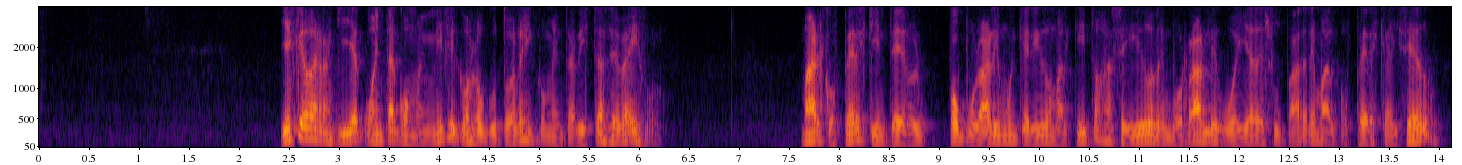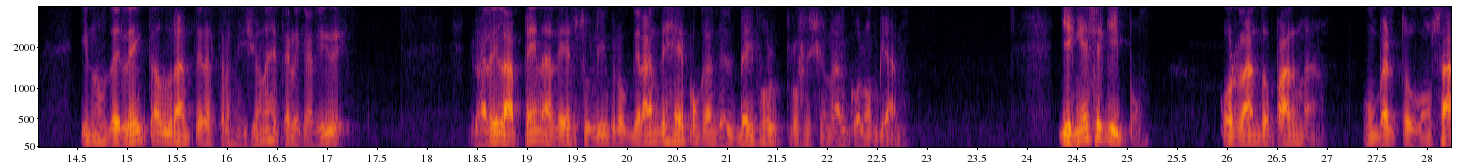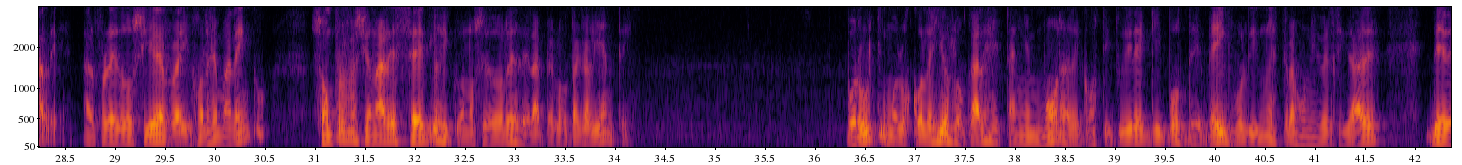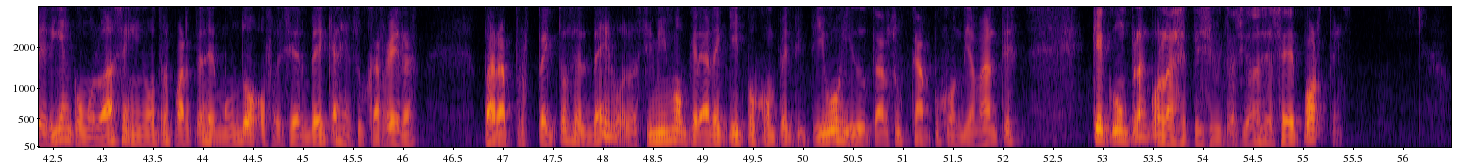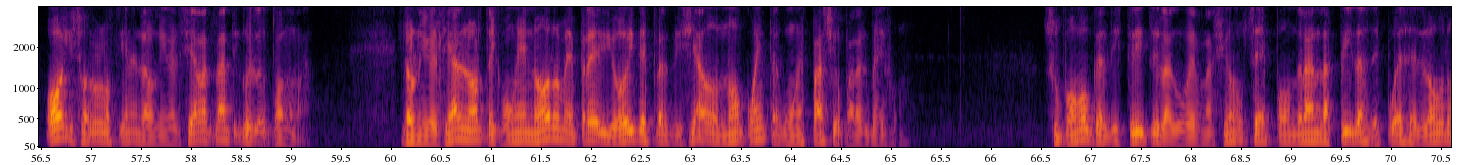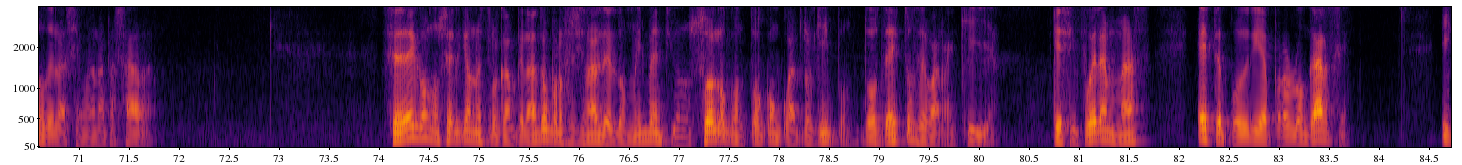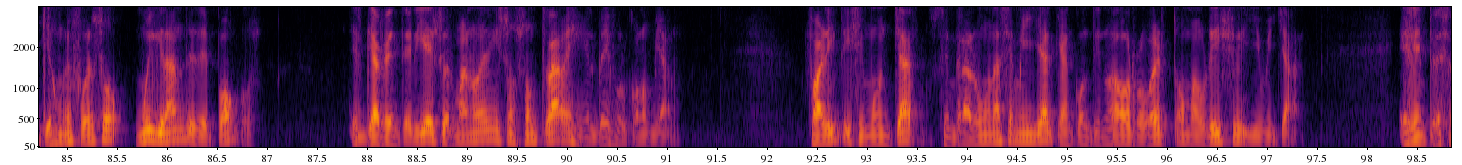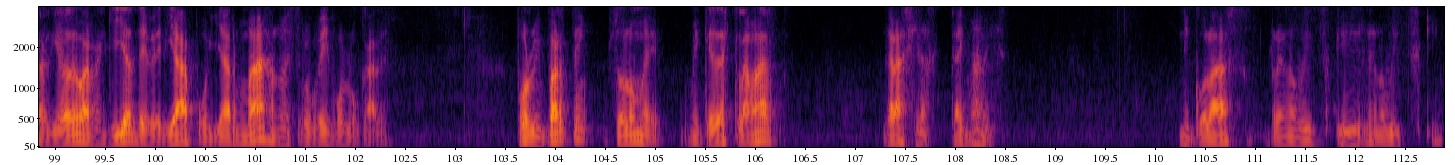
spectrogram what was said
Y es que Barranquilla cuenta con magníficos locutores y comentaristas de béisbol. Marcos Pérez Quintero, el popular y muy querido Marquitos, ha seguido la imborrable huella de su padre, Marcos Pérez Caicedo, y nos deleita durante las transmisiones de Telecaribe Vale la pena leer su libro Grandes Épocas del Béisbol Profesional Colombiano. Y en ese equipo, Orlando Palma, Humberto González, Alfredo Sierra y Jorge Marenco son profesionales serios y conocedores de la pelota caliente. Por último, los colegios locales están en mora de constituir equipos de béisbol y nuestras universidades deberían, como lo hacen en otras partes del mundo, ofrecer becas en sus carreras para prospectos del béisbol. Asimismo, crear equipos competitivos y dotar sus campos con diamantes que cumplan con las especificaciones de ese deporte. Hoy solo los tienen la Universidad del Atlántico y la Autónoma. La Universidad del Norte, con un enorme predio hoy desperdiciado, no cuenta con un espacio para el béisbol. Supongo que el distrito y la gobernación se pondrán las pilas después del logro de la semana pasada. Se debe conocer que nuestro campeonato profesional del 2021 solo contó con cuatro equipos, dos de estos de Barranquilla, que si fueran más, este podría prolongarse y que es un esfuerzo muy grande de pocos. El Garrentería y su hermano Edison son claves en el béisbol colombiano. Farid y Simón Char sembraron una semilla que han continuado Roberto, Mauricio y Jimmy Char. El empresariado de Barranquilla debería apoyar más a nuestro béisbol local. Por mi parte, solo me, me queda exclamar, gracias, Caimanes. Nicolás Renovitsky, Renovitsky.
